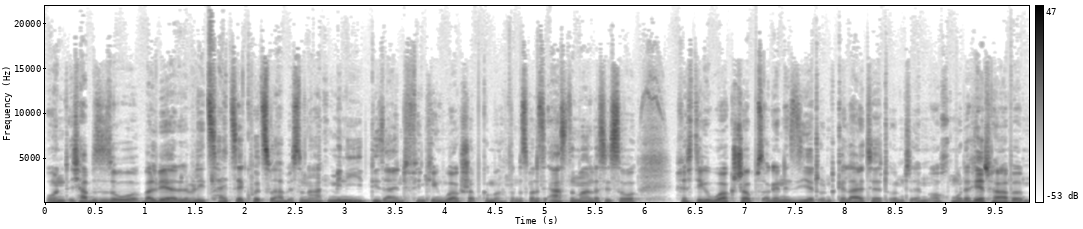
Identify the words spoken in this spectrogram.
und ich habe so, weil, wir, weil die Zeit sehr kurz war, habe ich so eine Art Mini-Design-Thinking-Workshop gemacht. Und das war das erste Mal, dass ich so richtige Workshops organisiert und geleitet und ähm, auch moderiert habe,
